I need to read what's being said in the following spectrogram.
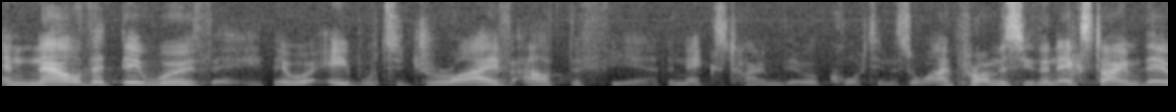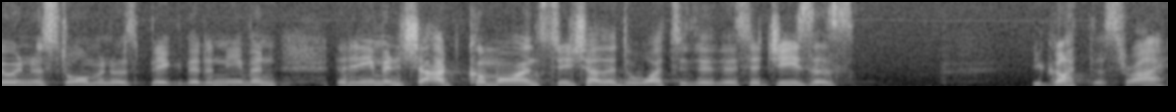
And now that they were there, they were able to drive out the fear the next time they were caught in a storm. I promise you, the next time they were in a storm and it was big, they didn't even, they didn't even shout commands to each other to what to do. They said, Jesus, you got this, right?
